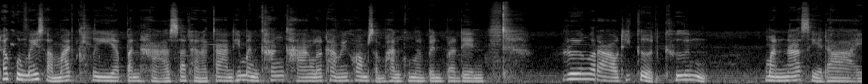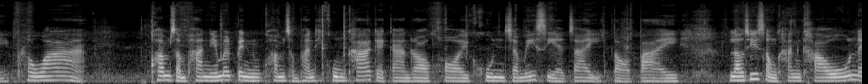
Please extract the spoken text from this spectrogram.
ถ้าคุณไม่สามารถเคลียร์ปัญหาสถานการณ์ที่มันค้างค้างแล้วทำให้ความสัมพันธ์คุณมันเป็นประเด็น เรื่องราวที่เกิดขึ้นมันน่าเสียดาย เพราะว่า ความสัมพันธ์นี้มันเป็นความสัมพันธ์ที่คุ้มค่าแก่การรอคอย คุณจะไม่เสียใจอีกต่อไป แล้วที่สำคัญเขาใน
